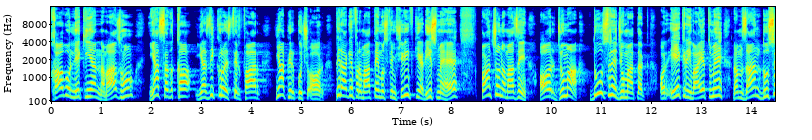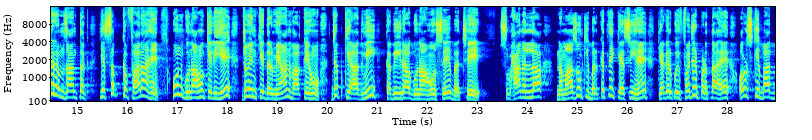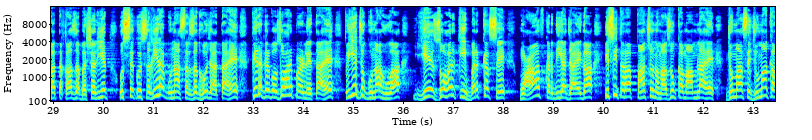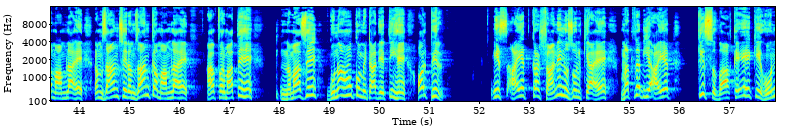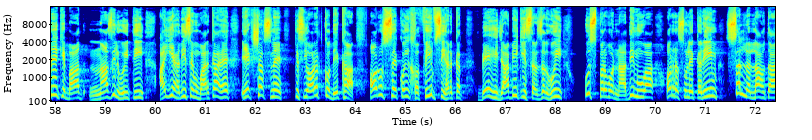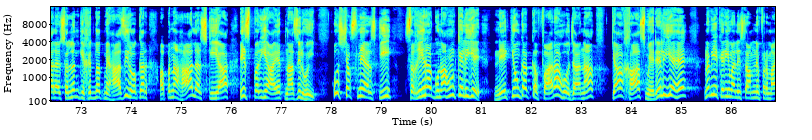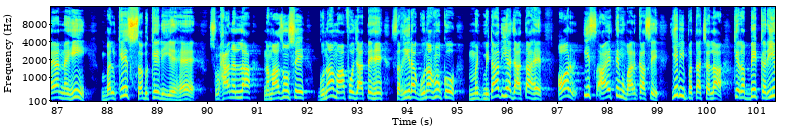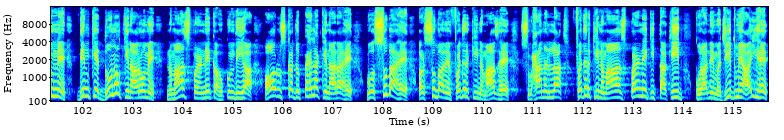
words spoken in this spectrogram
खा वो नेकियाँ नमाज़ हों, या सदका, या ज़िक्र इस्तफार या फिर कुछ और। फिर आगे फरमाते हैं, मुस्लिम शरीफ की हदीस में है, पाँचों नमाजें और जुमा दूसरे जुमा तक और एक रिवायत में रमज़ान दूसरे रमज़ान तक, ये सब कफारा हैं उन गुनाहों के लिए जो इनके दरमियान वाक़ हों, जबकि आदमी कबीरा गुनाहों से बचे। सुबहान अल्लाह नमाजों की बरकतें कैसी हैं कि अगर कोई फजर पड़ता है और उसके बाद बातकाजा बशरियत, उससे कोई सगीरा गुनाह सरजद हो जाता है, फिर अगर वो जहर पढ़ लेता है तो ये जो गुनाह हुआ, ये जहर की बरकत से मुआफ़ कर दिया जाएगा। इसी तरह पाँचों नमाजों का मामला है जुमा से जुमा का मामला है, रमज़ान से रमज़ान का मामला है। आप फरमाते हैं, नमाजें गुनाहों को मिटा देती हैं और फिर इस आयत का शान नजुल क्या है? मतलब ये आयत किस वाक़े के होने के बाद नाजिल हुई थी? आइए हदीस मुबारक है। एक शख्स ने किसी औरत को देखा और उससे कोई खफीफ सी हरकत, बेहिजाबी की सरजद हुई। उस पर वो नादिम हुआ और रसूल करीम सल्लल्लाहु अलैहि वसल्लम की खिदमत में हाजिर होकर अपना हाल अर्ज़ किया। इस पर यह आयत नाजिल हुई। उस शख्स ने अर्ज़ की सगीरा गुनाहों के लिए नेकियों का कफारा हो जाना क्या खास मेरे लिए है? नबी करीम ने फरमाया, नहीं, बल्कि सबके लिए है। सुबहान अल्लाह नमाजों से गुनाह माफ़ हो जाते हैं, सगीरा गुनाहों को मिटा दिया जाता है। और इस आयत मुबारक से ये भी पता चला कि रब करीम ने दिन के दोनों किनारों में नमाज़ पढ़ने का हुक्म दिया और उसका जो पहला किनारा है, वो सुबह है और सुबह में फजर की नमाज़ है। सुबहान अल्लाह फजर की नमाज़ पढ़ने की ताकीद कुरान मजीद में आई है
